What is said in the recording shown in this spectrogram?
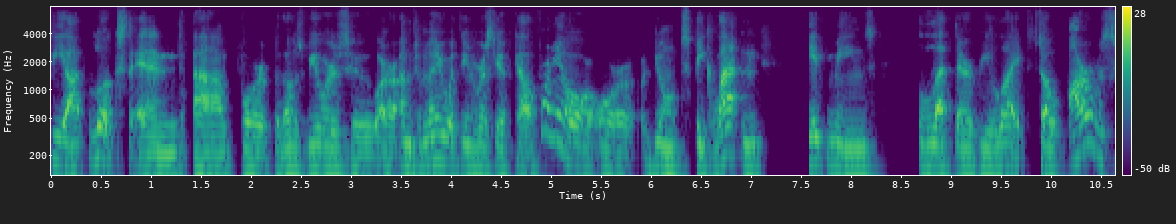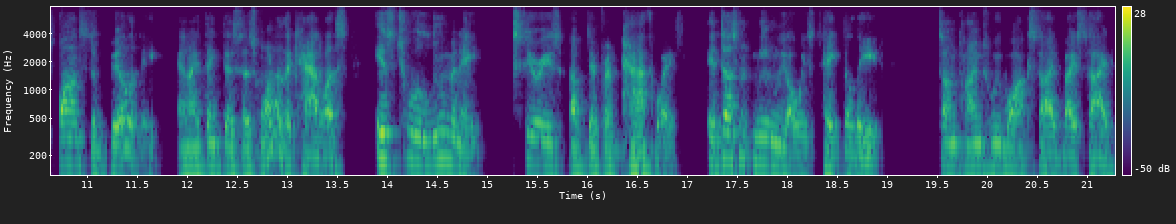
fiat lux. And um, for, for those viewers who are unfamiliar with the University of California or, or don't speak Latin, it means let there be light. So our responsibility, and I think this is one of the catalysts, is to illuminate a series of different pathways. It doesn't mean we always take the lead. Sometimes we walk side by side.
